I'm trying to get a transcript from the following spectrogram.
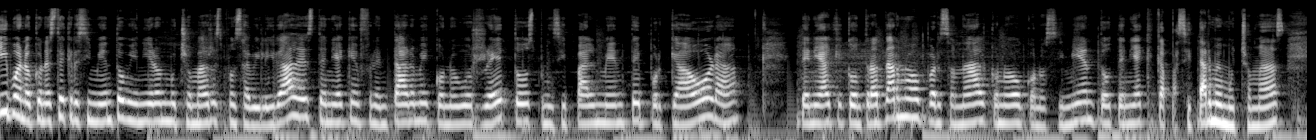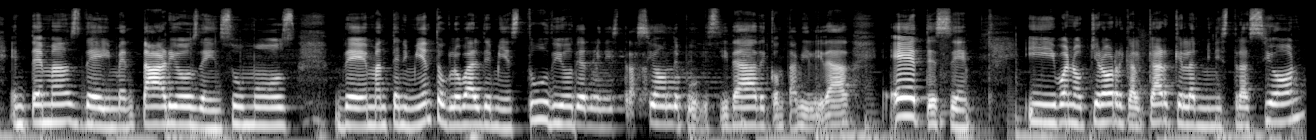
Y bueno, con este crecimiento vinieron mucho más responsabilidades, tenía que enfrentarme con nuevos retos, principalmente porque ahora tenía que contratar nuevo personal con nuevo conocimiento, tenía que capacitarme mucho más en temas de inventarios, de insumos, de mantenimiento global de mi estudio, de administración, de publicidad, de contabilidad, etc. Y bueno, quiero recalcar que la administración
